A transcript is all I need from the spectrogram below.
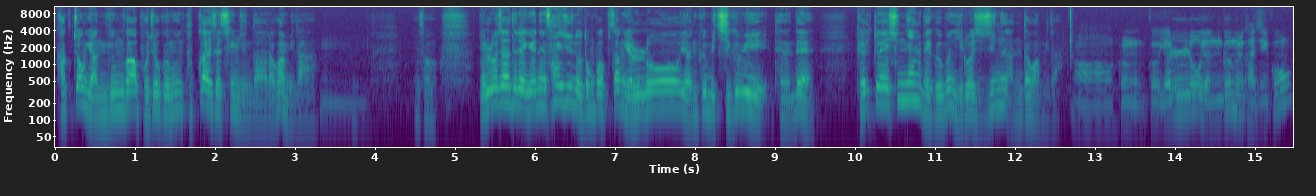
각종 연금과 보조금은 국가에서 책임진다라고 합니다. 음. 그래서 연로자들에게는 사회주의 노동법상 연로 연금이 지급이 되는데 별도의 식량 배급은 이루어지지는 않는다고 합니다. 어, 그럼 그 연로 연금을 가지고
